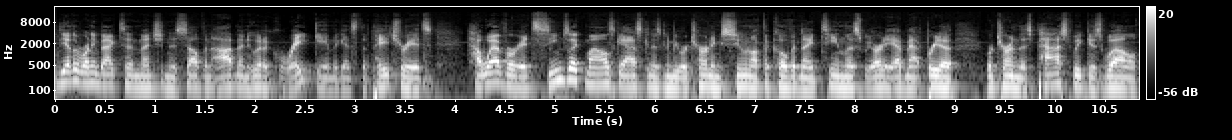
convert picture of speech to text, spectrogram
The other running back to mention is Salvon Ahmed, who had a great game against the Patriots. However, it seems like Myles Gaskin is going to be returning soon off the COVID 19 list. We already had Matt Breida return this past week as well.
